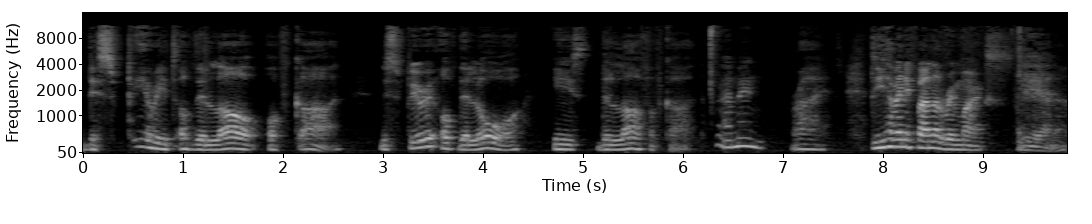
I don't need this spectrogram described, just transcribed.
the spirit of the law of God. The spirit of the law is the love of God. Amen. Right. Do you have any final remarks, Liliana?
